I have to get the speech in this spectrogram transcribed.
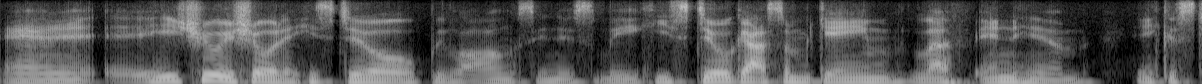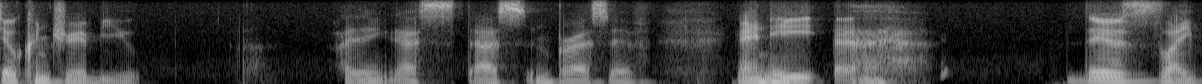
and he truly showed that he still belongs in this league. He still got some game left in him. He could still contribute. I think that's that's impressive. And he, uh, there's like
